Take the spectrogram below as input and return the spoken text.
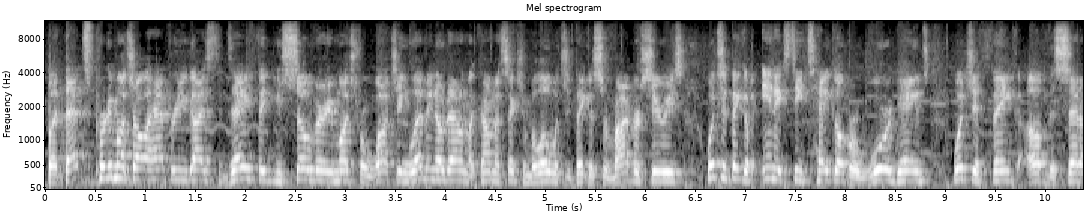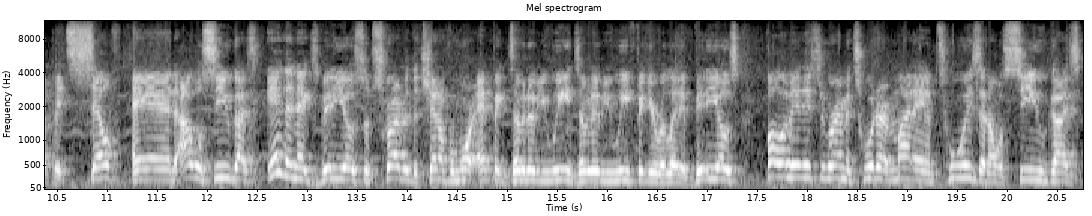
But that's pretty much all I have for you guys today. Thank you so very much for watching. Let me know down in the comment section below what you think of Survivor Series, what you think of NXT TakeOver War Games, what you think of the setup itself, and I will see you guys in the next video. Subscribe to the channel for more epic WWE and WWE figure-related videos. Follow me on Instagram and Twitter at MyDamnToys, and I will see you guys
